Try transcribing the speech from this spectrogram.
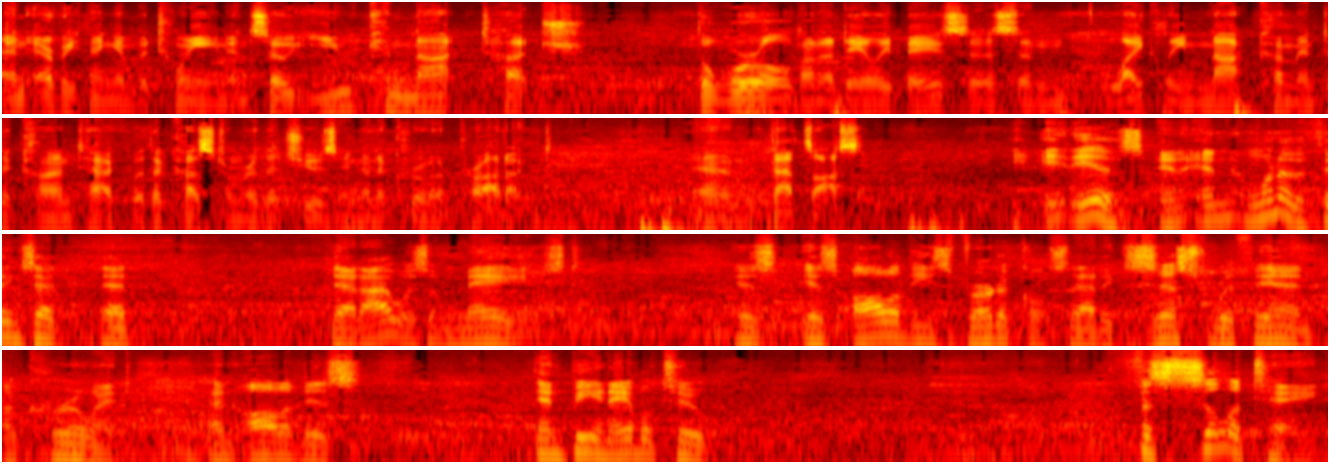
and everything in between. And so you cannot touch the world on a daily basis and likely not come into contact with a customer that's using an Accruent product. And that's awesome. It is. And, and one of the things that, that, that I was amazed is, is all of these verticals that exist within Accruent and all of this, and being able to facilitate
